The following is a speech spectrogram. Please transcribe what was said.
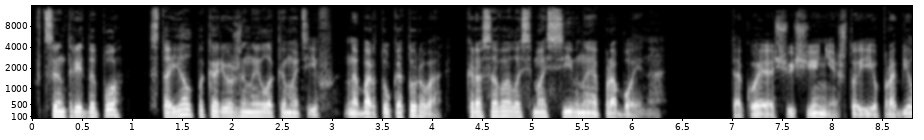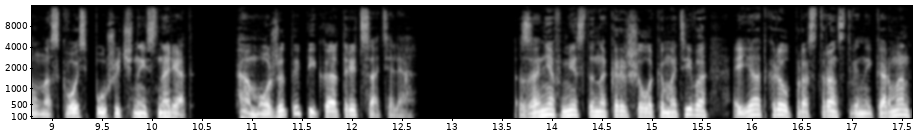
В центре депо стоял покореженный локомотив, на борту которого красовалась массивная пробоина. Такое ощущение, что ее пробил насквозь пушечный снаряд, а может и пика отрицателя. Заняв место на крыше локомотива, я открыл пространственный карман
